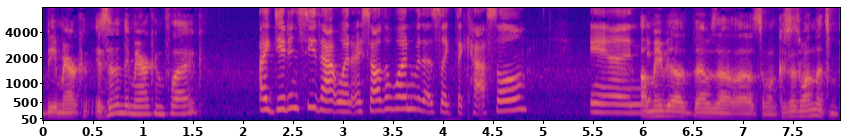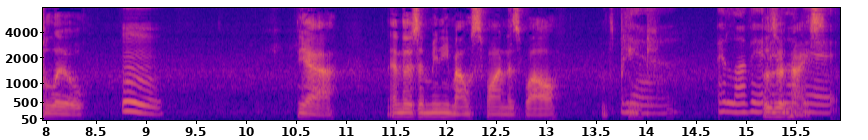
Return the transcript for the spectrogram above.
the American. Isn't it the American flag? I didn't see that one. I saw the one with that's like the castle, and Oh, maybe that, that was that was the one because there's one that's blue. Mm. Yeah, and there's a Minnie Mouse one as well. It's pink. yeah, I love it. Those I are love nice. It.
